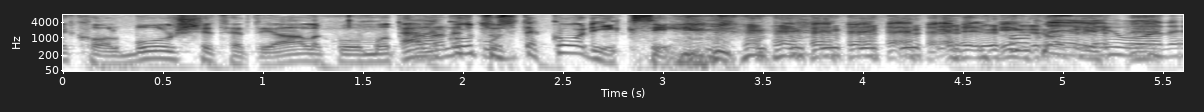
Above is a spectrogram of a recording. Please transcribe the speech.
I call bullshit heti alkuun, mutta Älä kutsu nyt, sitä kodiksi. Hotellihuone.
